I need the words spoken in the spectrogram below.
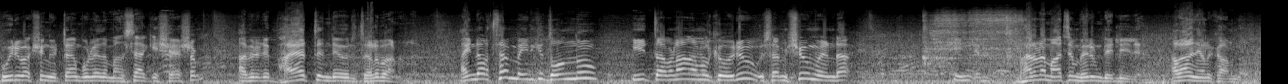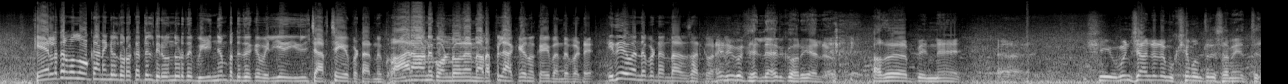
ഭൂരിപക്ഷം കിട്ടാൻ പോലെന്ന് മനസ്സിലാക്കിയ ശേഷം അവരുടെ ഭയത്തിന്റെ ഒരു തെളിവാണത് അതിന്റെ അർത്ഥം എനിക്ക് തോന്നുന്നു ഈ തവണ നമ്മൾക്ക് ഒരു സംശയവും വേണ്ട. ഭരണമാറ്റം വരും ഡൽഹിയിൽ അതാണ് ഞങ്ങൾ കാണുന്നത്. കേരളത്തിൽ നമ്മൾ നോക്കുകയാണെങ്കിൽ തുടക്കത്തിൽ തിരുവനന്തപുരത്ത് വിഴിഞ്ഞം പദ്ധതിയൊക്കെ വലിയ രീതിയിൽ ചർച്ച ചെയ്യപ്പെട്ടായിരുന്നു. ആരാണ് കൊണ്ടുവന്നത് നടപ്പിലാക്കിയെന്നൊക്കെ ബന്ധപ്പെട്ട്. ഇത് ബന്ധപ്പെട്ട് എന്താണ് പറയുന്നത് അതിനെക്കുറിച്ച് എല്ലാവർക്കും അറിയാലോ. അത് പിന്നെ ശ്രീ ഉമ്മൻചാണ്ടിയുടെ മുഖ്യമന്ത്രി സമയത്ത്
